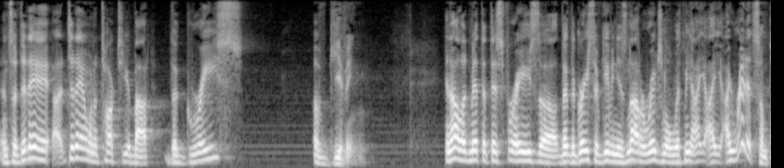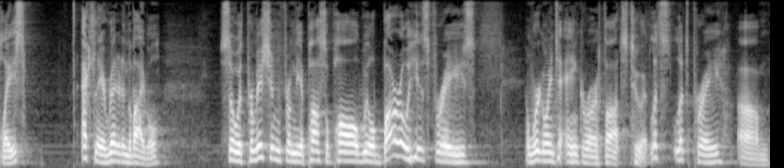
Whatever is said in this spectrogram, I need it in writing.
And so today, uh, today I want to talk to you about the grace of giving. And I'll admit that this phrase, uh, the, the, grace of giving, is not original with me. I, I, I read it someplace. Actually, I read it in the Bible. So, with permission from the Apostle Paul, we'll borrow his phrase and we're going to anchor our thoughts to it. Let's, let's pray. Um,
